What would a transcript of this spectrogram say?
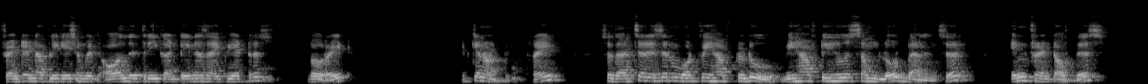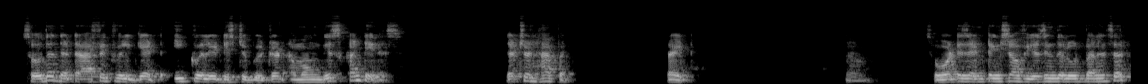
front-end application with all the three containers ip address? No right? It cannot be right so that's the reason what we have to do. We have to use some load balancer in front of this so that the traffic will get equally distributed among these containers. That should happen right? So what is the intention of using the load balancer?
